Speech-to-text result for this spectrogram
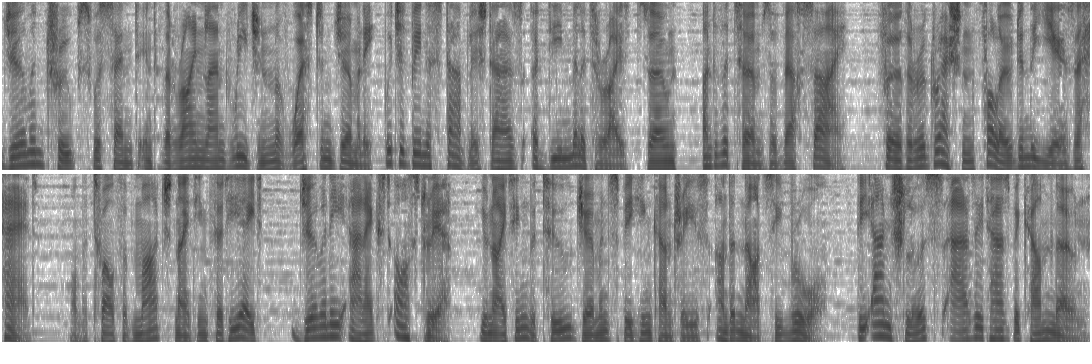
German troops were sent into the Rhineland region of western Germany, which had been established as a demilitarized zone under the terms of Versailles. Further aggression followed in the years ahead. On the 12th of March 1938, Germany annexed Austria, uniting the two German-speaking countries under Nazi rule. The Anschluss, as it has become known,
